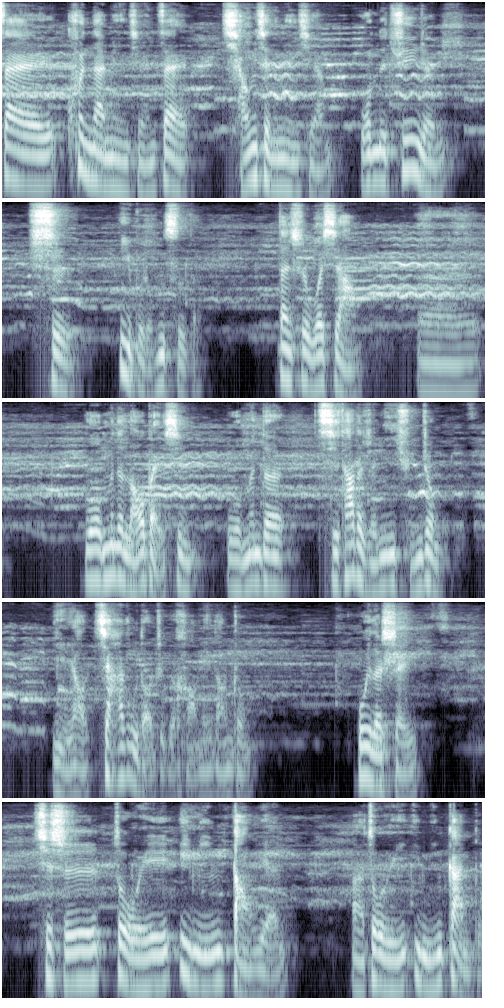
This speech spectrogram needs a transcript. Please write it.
在困难面前，在抢险的面前，我们的军人是义不容辞的。但是，我想。呃，我们的老百姓，我们的其他的人民群众，也要加入到这个行列当中。为了谁？其实作为一名党员，啊，作为一名干部，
